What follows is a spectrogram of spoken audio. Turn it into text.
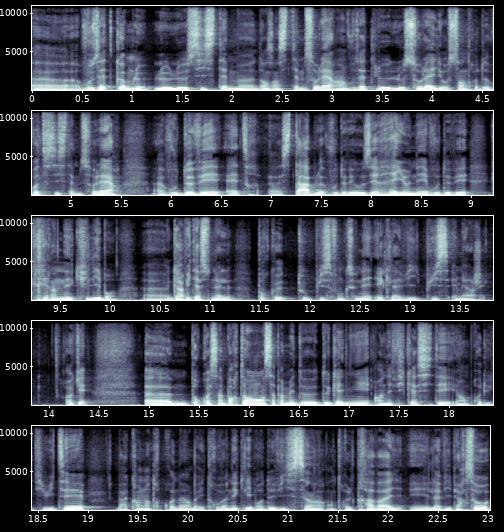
euh, vous êtes comme le, système euh, dans un système solaire. Hein. vous êtes le, soleil au centre de votre système solaire. vous devez être stable, vous devez oser rayonner, vous devez créer un équilibre gravitationnel pour que tout puisse fonctionner et que la vie puisse émerger. Ok euh, Pourquoi c'est important? Ça permet de, gagner en efficacité et en productivité. Bah, quand l'entrepreneur bah, il trouve un équilibre de vie sain entre le travail et la vie perso,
